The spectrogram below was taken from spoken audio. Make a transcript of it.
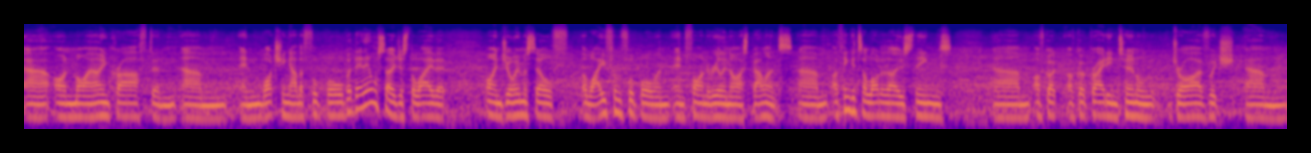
uh, on my own craft and um, and watching other football, but then also just the way that I enjoy myself away from football and, and find a really nice balance. Um, I think it's a lot of those things. Um, I've got I've got great internal drive, which um,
